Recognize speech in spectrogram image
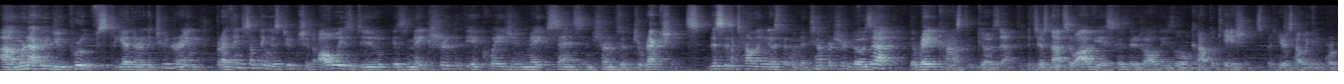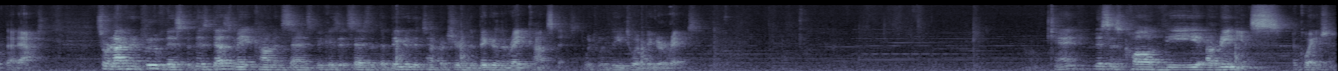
Um, we're not going to do proofs together in the tutoring, but I think something a student should always do is make sure that the equation makes sense in terms of directions. This is telling us that when the temperature goes up, the rate constant goes up. It's just not so obvious because there's all these little complications, but here's how we can work that out. So we're not going to prove this, but this does make common sense because it says that the bigger the temperature, the bigger the rate constant, which would lead to a bigger rate. Okay, this is called the Arrhenius equation.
